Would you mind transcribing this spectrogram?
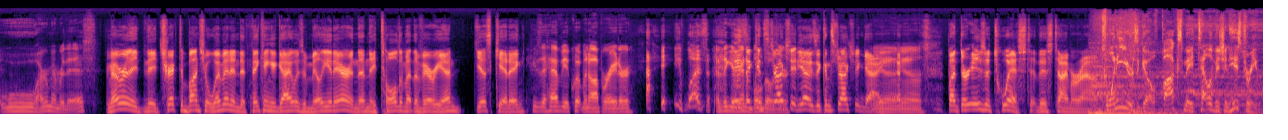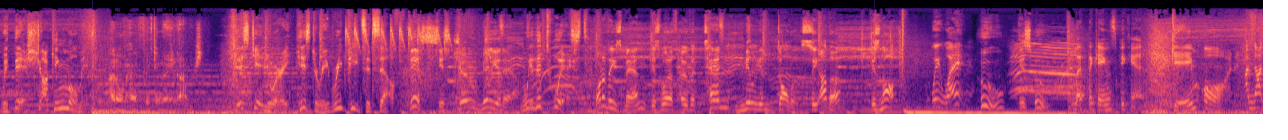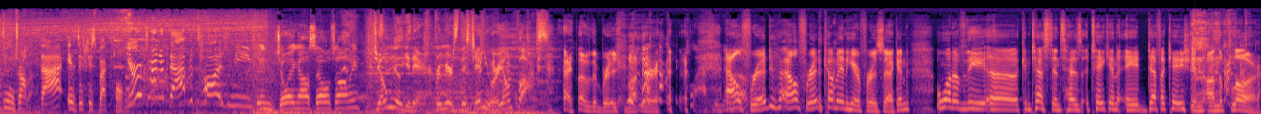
Ooh, I remember this. Remember they, they tricked a bunch of women into thinking a guy was a millionaire and then they told him at the very end, just kidding. He's a heavy equipment operator. he was. I think he He's ran a a construction. Yeah, he's a construction guy. Yeah, yeah. But there is a twist this time around. 20 years ago, Fox made television history with this shocking moment. I don't have $50 million. This January, history repeats itself This is Joe Millionaire. with a twist. One of these men is worth over $10 million. The other is not. Wait, what? Who is who? Let the games begin. Game on. I'm not doing drama. That is disrespectful. You're trying to sabotage me. Enjoying ourselves, are we? Joe Millionaire premieres this January on Fox. I love the British butler. Alfred, Alfred, come in here for a second. One of the uh, contestants has taken a defecation on the floor.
